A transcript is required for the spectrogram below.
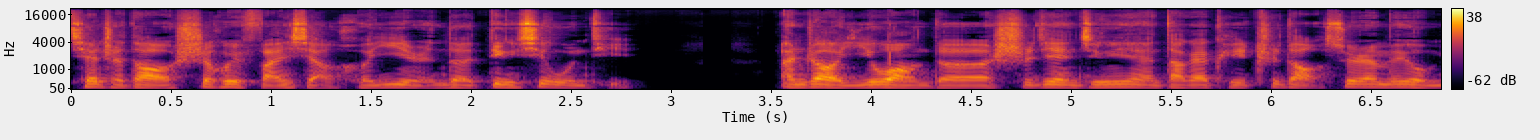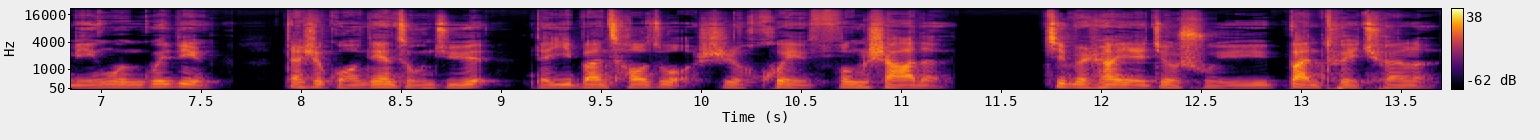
牵扯到社会反响和艺人的定性问题。按照以往的实践经验，大概可以知道，虽然没有明文规定。但是广电总局的一般操作是会封杀的，基本上也就属于半退圈了。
